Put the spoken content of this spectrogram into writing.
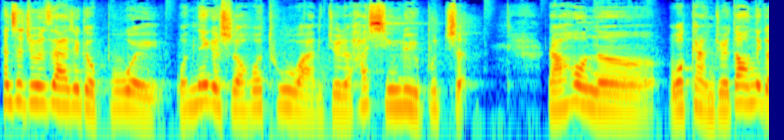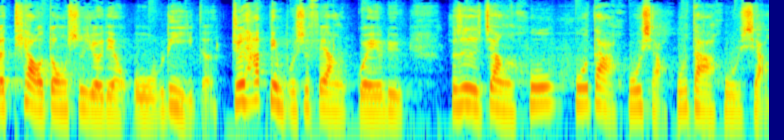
但是就是在这个部位，我那个时候会突然觉得它心律不整。然后呢，我感觉到那个跳动是有点无力的，就是它并不是非常规律，就是这样忽忽大忽小，忽大忽小，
